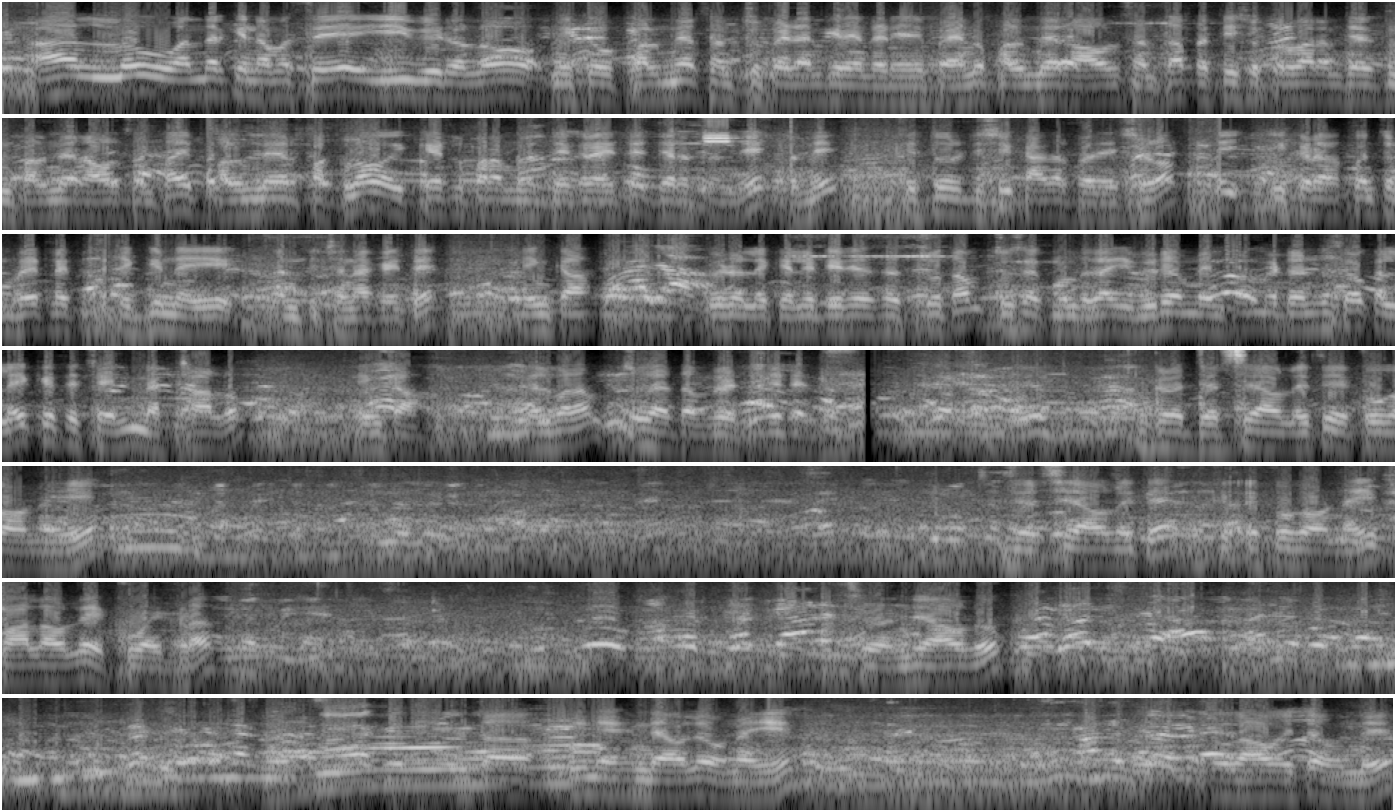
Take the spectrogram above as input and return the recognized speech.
Hello అందరికీ నమస్తే. ఈ వీడియోలో మీకు పల్మేర్ సంత చూపించడానికి నేను రెడీ అయిపోయాను. పల్మేర్ ఆవుల సంత. ప్రతి శుక్రవారం జరుగుతుంది పల్మేర్ ఆవుల సంత. ఈ పల్మేర్ పక్కలో కేట్లపురం దగ్గర అయితే జరుగుతుంది. చిత్తూరు డిస్టిక్ ఆంధ్రప్రదేశ్లో ఇక్కడ కొంచెం రేట్లు అయితే తగ్గినాయి అనిపించింది నాకైతే. ఇంకా వీడియోలోకి వెళ్ళి డీటెయిల్స్ చూద్దాం. చూసాక ముందుగా ఈ వీడియో ఇన్ఫర్మేటివ్ అనిపిస్తే ఒక లైక్ అయితే చేయండి. నాకు చాలు. ఇంకా వెళ్ళిపోదాం చూసేద్దాం డీటెయిల్స్ ఇక్కడ జెర్సీ ఆవులు అయితే ఎక్కువగా ఉన్నాయి. జెర్సీ ఆవులు అయితే ఎక్కువగా ఉన్నాయి. పాల ఆవులే ఎక్కువ ఇక్కడ. చూడండి ఆవులు. ఇంత ఈనే ఆవులే ఉన్నాయి. ఒక ఆవు అయితే ఉంది.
